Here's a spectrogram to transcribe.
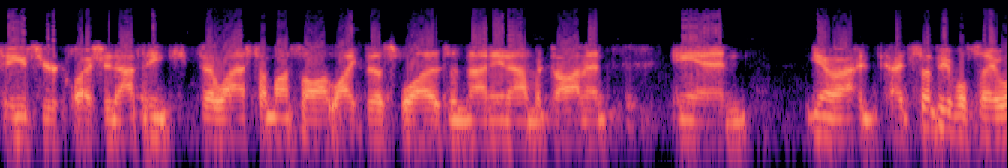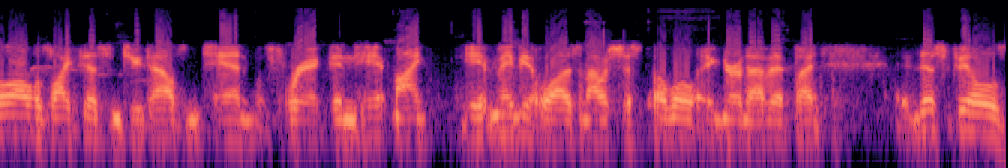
to answer your question, I think the last time I saw it like this was in '99 with Donnan, and you know, I, I, some people say, well, it was like this in 2010 with Richt, and it might, it maybe it was, and I was just a little ignorant of it, but this feels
